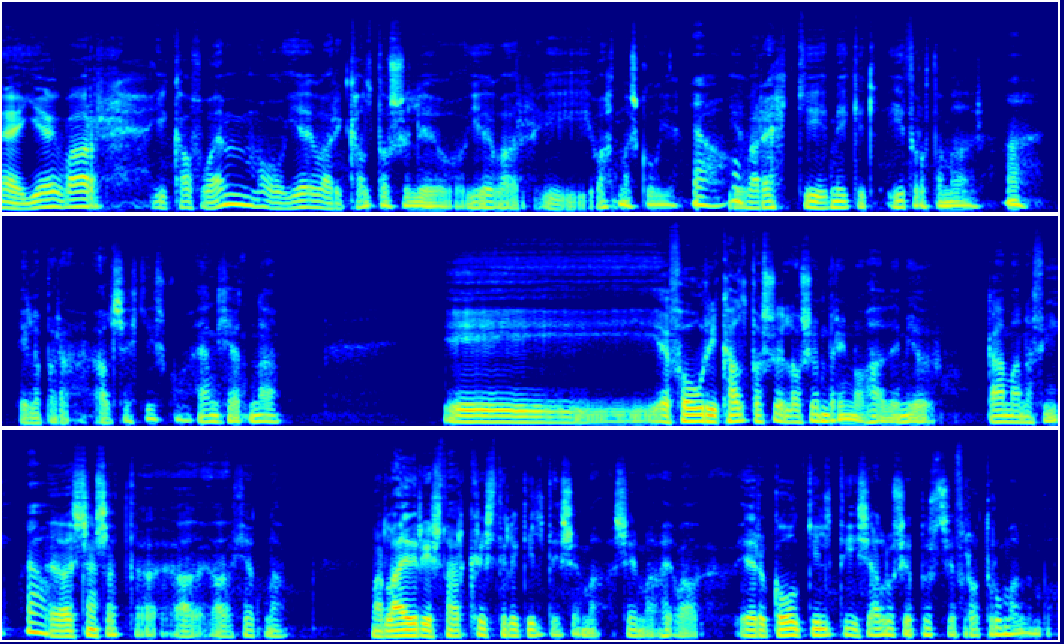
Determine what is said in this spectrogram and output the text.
Nei, ég var í KFM og ég var í Kaldásvili og ég var í Vatnaskógi. Ég var ekki mikill íþróttamæður, ah, eiginlega bara alls ekki, sko. En hérna, ég, fór í Kaldásvili á sömbrinn og hafði mjög gaman af því. Já. Eða sem sagt að, að, að hérna, maður læðir þar kristileg gildi sem að, sem að hefa, eru góð gildi í sjálf og sér burt sér frá trúmálum og,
